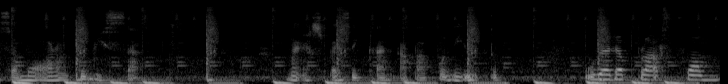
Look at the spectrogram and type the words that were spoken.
Semua orang tuh bisa mengekspresikan apa pun di YouTube. Udah ada platform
